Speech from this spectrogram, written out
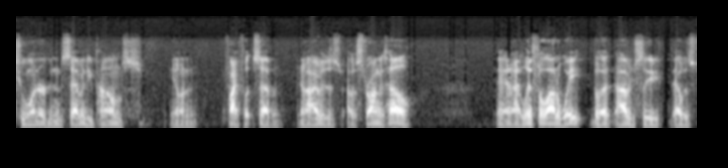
270 pounds, you know, and five foot seven. You know, I was I was strong as hell, and I lifted a lot of weight, but obviously that was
